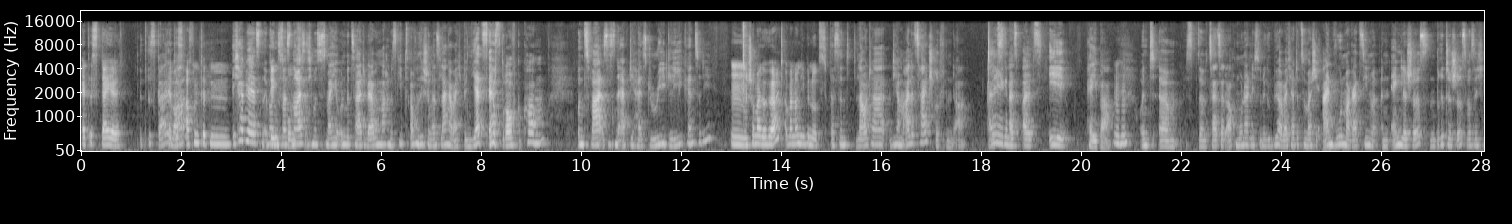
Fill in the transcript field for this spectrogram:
Es ist geil. Es ist geil, Es wa? ist Affentitten. Ich habe ja jetzt übrigens was Dingsbums. Neues. Ich muss jetzt mal hier unbezahlte Werbung machen. Das gibt es offensichtlich schon ganz lange, aber ich bin jetzt erst drauf gekommen. Und zwar ist es eine App, die heißt Readly. Kennst du die? Hm, schon mal gehört, aber noch nie benutzt. Das sind lauter, die haben alle Zeitschriften da. Als, Ah, ja, genau. als, als E-Paper. Und ähm, da zahlt halt auch monatlich so eine Gebühr. Aber ich hatte zum Beispiel ein Wohnmagazin, ein englisches, ein britisches, was ich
